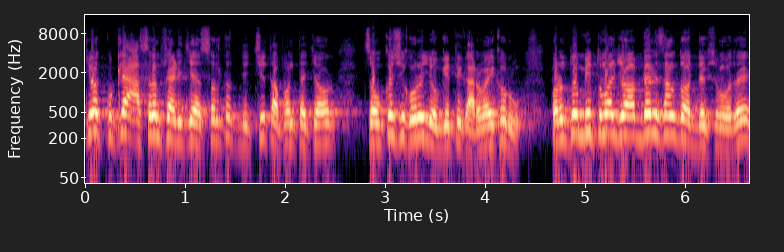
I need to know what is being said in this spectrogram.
किंवा कुठल्या आश्रमशाळेची असेल तर निश्चित आपण त्याच्यावर चौकशी करून योग्य ती कारवाई करू. परंतु मी तुम्हाला जबाबदारी सांगतो अध्यक्ष महोदय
